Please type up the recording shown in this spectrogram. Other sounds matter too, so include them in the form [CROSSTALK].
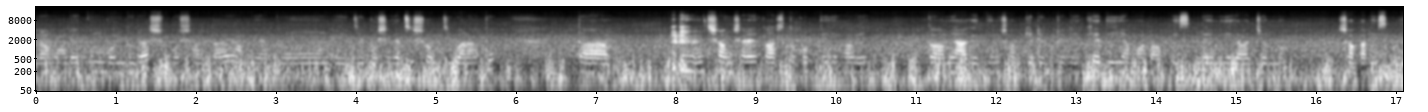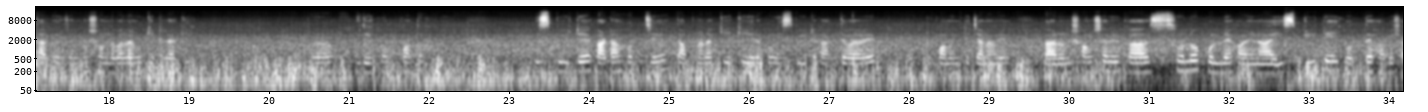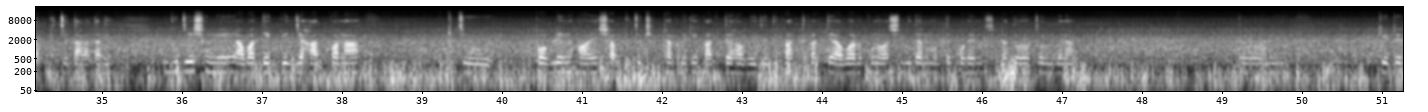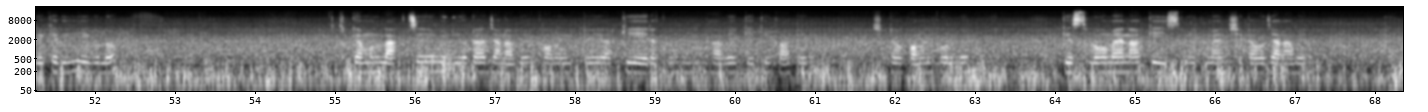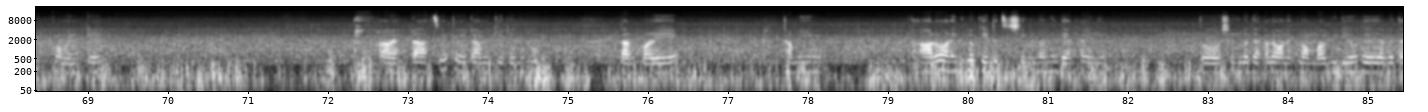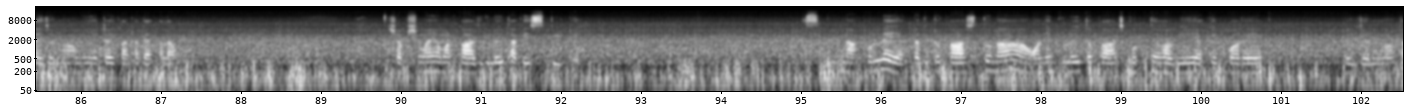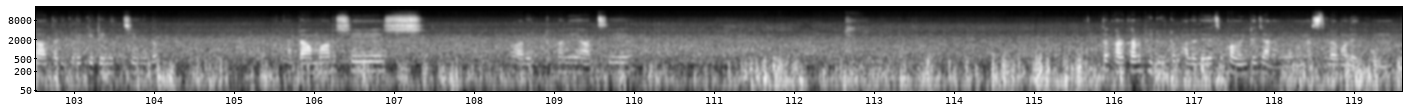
আসসালামু আলাইকুম বন্ধুরা, শুভ সন্ধ্যায়। আমি এখন এই যে বসে গেছি সবজি বানাতে, তা [CLEARS THROAT] সংসারের কাজ তো করতেই হবে। তো আমি আগের দিন সব কেটে কুটে রেখে দিই আমার বাবাকে স্কুলে নিয়ে যাওয়ার জন্য। সকালে স্কুল থাকে ওই জন্য সন্ধ্যাবেলা আমি কেটে রাখি। দেখুন কত স্পিডে কাটা হচ্ছে। তা আপনারা কে কে এরকম স্পিডে কাটতে পারেন? কমেন্টে জানাবেন, কারণ সংসারের কাজ সোলো করলে হয় না স্পিডেই করতে হবে সব কিছু তাড়াতাড়ি। বুঝে শুনে আবার দেখবেন যে হাত পানা কিছু প্রবলেম হয় সব কিছু ঠিকঠাক রেখে কাটতে হবে। যদি কাটতে কাটতে আবার কোনো অসুবিধার মধ্যে পড়েন, সেটা তো চলবে না। তো আমি কেটে রেখে দিই এগুলো। কেমন লাগছে ভিডিওটা জানাবেন কমেন্টে আর কে এরকমভাবে কে কে কাটেন সেটাও কমেন্ট করবেন। কে স্লো ম্যান আর কে স্পিড ম্যান সেটাও জানাবেন কমেন্টে। আর একটা আছে তো এটা আমি কেটে নেব। তারপরে আমি আরও অনেকগুলো কেটেছি সেগুলো আমি দেখাইনি। তো সেগুলো দেখালে অনেক লম্বা ভিডিও হয়ে যাবে, তাই জন্য আমি এটাই কাটা দেখালাম। সবসময় আমার কাজগুলোই থাকে স্পিডে স্পিড না করলে একটা দুটো কাজ তো না, অনেকগুলোই তো কাজ করতে হবে একের পরে ওই জন্য তাড়াতাড়ি করে কেটে নিচ্ছে এগুলো। কাটা আমার শেষ। আর একটুখানি আছে। কার কার ভিডিওটা ভালো লেগেছে কমেন্টে জানাবেন। আসসালামু আলাইকুম।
